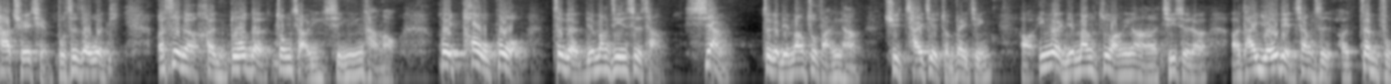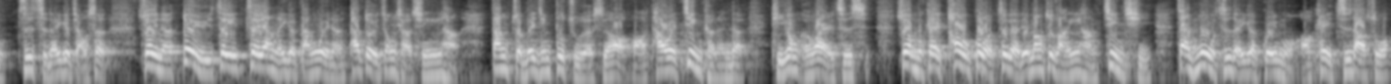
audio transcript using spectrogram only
他缺钱不是这问题，而是呢，很多的中小型银行哦，会透过这个联邦基金市场向这个联邦住房银行去拆借准备金，好，因为联邦住房银行呢，其实呢，呃，它有点像是呃政府支持的一个角色，所以呢，对于这这样的一个单位呢，它对于中小型银行当准备金不足的时候，哦，它会尽可能的提供额外的支持，所以我们可以透过这个联邦住房银行近期在募资的一个规模，哦，可以知道说，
